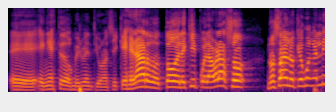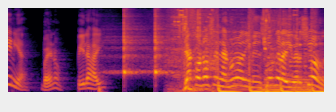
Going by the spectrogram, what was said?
eh, en este 2021. Así que Gerardo, todo el equipo, el abrazo. ¿No saben lo que es Juega en Línea? Bueno, pilas ahí. ¿Ya conoces la nueva dimensión de la diversión?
